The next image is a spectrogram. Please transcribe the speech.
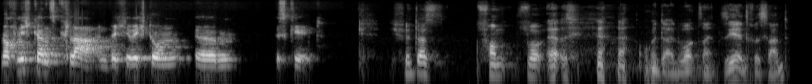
noch nicht ganz klar, in welche Richtung ähm, es geht. Ich finde das vom, vom äh, um in deinen Worten sein, sehr interessant.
